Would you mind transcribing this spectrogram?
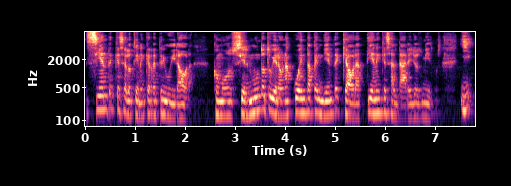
sienten que se lo tienen que retribuir ahora. Como si el mundo tuviera una cuenta pendiente que ahora tienen que saldar ellos mismos. Y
